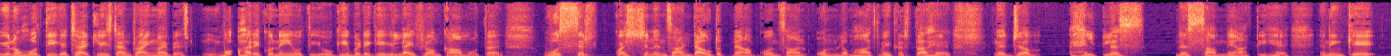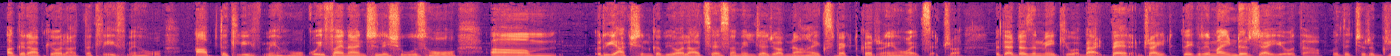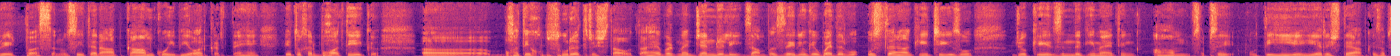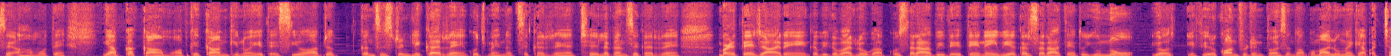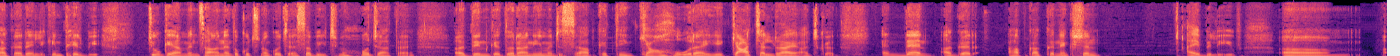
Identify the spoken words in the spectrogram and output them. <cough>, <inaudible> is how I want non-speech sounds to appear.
यू नो होती है कि अच्छा at least I am trying my best हर एक को नहीं होती होगी बट एक लाइफ लॉन्ग काम होता है। वो सिर्फ़ क्वेश्चन इंसान डाउट अपने आप को इंसान उन लम्हात में करता है, जब हेल्पलेसनेस सामने आती है। यानी कि अगर आपके औलाद तकलीफ़ में हो, आप तकलीफ़ में हो, कोई फाइनेंशियल इशूज़ हो रिएक्शन कभी औलाद से ऐसा मिल जाए जो आप ना एक्सपेक्ट कर रहे हो etcetera but that doesn't make you a bad parent right तो एक रिमाइंडर चाहिए होता है आपको that you're a great person उसी तरह आप काम कोई भी और करते हैं, ये तो खैर बहुत ही एक बहुत ही खूबसूरत रिश्ता होता है। बट मैं जनरली एग्जाम्पल्स दे रही हूँ कि वेदर वो उस तरह की चीज़ हो जो कि ज़िंदगी में आई थिंक अहम सबसे होती ही यही है, रिश्ते आपके सबसे अहम होते हैं। या आपका काम हो, आपके काम की नोयत ऐसी हो, आप जब कंसिस्टेंटली कर रहे हैं, कुछ मेहनत से कर रहे हैं, अच्छे लगन से कर रहे हैं, बढ़ते जा रहे हैं कभी कभार लोग आपको सराह भी देते हैं, नहीं भी अगर सराहते हैं तो you know if you're a confident person तो आपको मालूम है कि आप अच्छा कर रहे हैं, लेकिन फिर भी, चूँकि हम इंसान हैं तो कुछ ना कुछ ऐसा बीच में हो जाता है दिन के दौरानिए में जिससे आप कहते हैं, क्या हो रहा है ये? क्या चल रहा है आजकल? एंड देन अगर आपका कनेक्शन आई बिलीव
